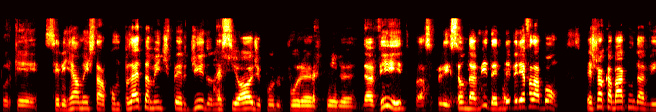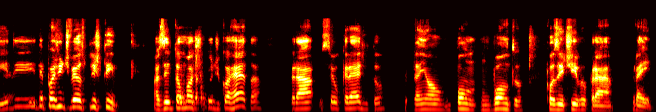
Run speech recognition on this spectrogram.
porque se ele realmente estava completamente perdido nesse ódio por, por, por David, a perseguição da vida, ele deveria falar, bom, deixa eu acabar com David e depois a gente vê os Plishtim. Mas ele tomou a atitude correta, para o seu crédito, ganhou um, ponto, um ponto positivo para ele.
